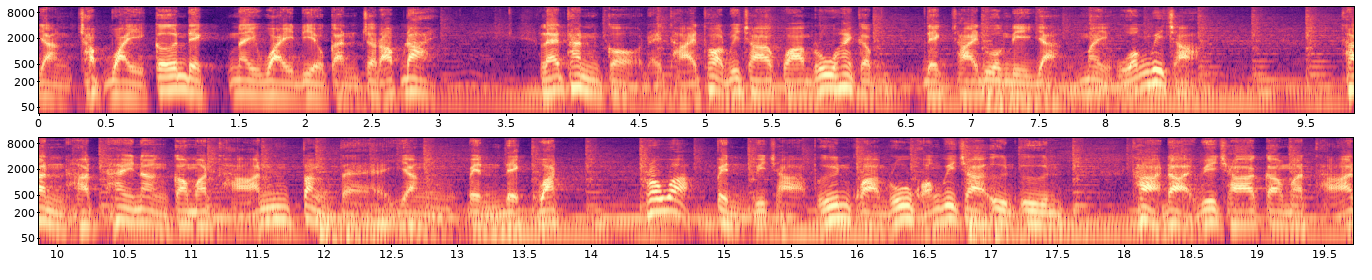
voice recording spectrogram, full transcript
อย่างฉับไวเกินเด็กในวัยเดียวกันจะรับได้ และท่านก็ได้ถ่ายทอดวิชาความรู้ให้กับเด็กชายดวงดีอย่างไม่หวงวิชา ท่านหัดให้นั่งกรรมฐานตั้งแต่ยังเป็นเด็กวัด เพราะว่าเป็นวิชาพื้นความรู้ของวิชาอื่นๆ ถ้าได้วิชากรรมฐาน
